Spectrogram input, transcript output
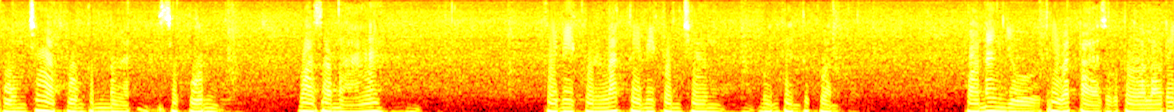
ภูมิชาติภูมิกำเนิดสกุล วาสนา เคยมีคนรักเคยมีคนชังเหมือนกันทุกคน พอนั่งอยู่ที่วัดป่าสุกโตเราได้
